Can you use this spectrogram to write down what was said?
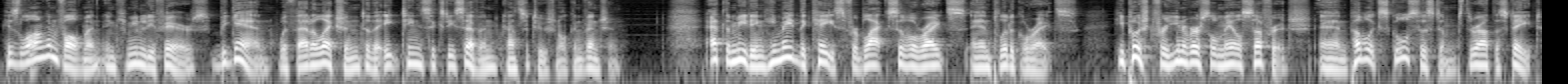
His long involvement in community affairs began with that election to the 1867 Constitutional Convention. At the meeting, he made the case for black civil rights and political rights, he pushed for universal male suffrage and public school systems throughout the state.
